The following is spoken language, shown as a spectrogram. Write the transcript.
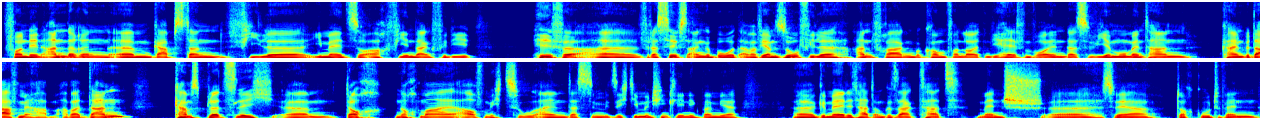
Von den anderen ähm, gab es dann viele E-Mails, so, ach, vielen Dank für die Hilfe, äh, für das Hilfsangebot, aber wir haben so viele Anfragen bekommen von Leuten, die helfen wollen, dass wir momentan keinen Bedarf mehr haben. Aber dann kam es plötzlich ähm, doch nochmal auf mich zu, ein, dass sich die Münchenklinik bei mir äh, gemeldet hat und gesagt hat, Mensch, äh, es wäre doch gut, wenn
